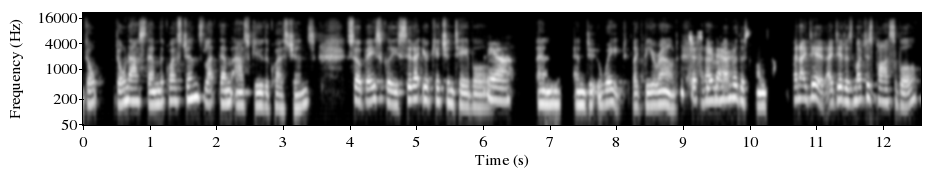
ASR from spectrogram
don't don't ask them the questions. Let them ask you the questions. So basically, sit at your kitchen table yeah. and and do, wait, like be around. Just And be I there. remember this one time, and I did. I did as much as possible.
